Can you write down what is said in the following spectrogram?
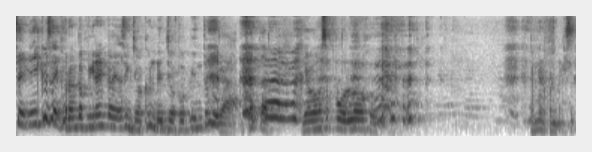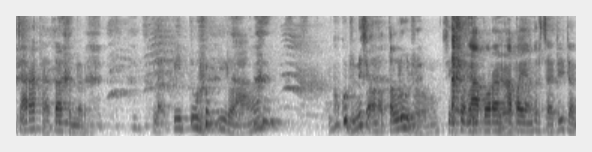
Dadi sing iku sing gorong kepikiran kaya sing jago ndek jopo pintu enggak. Tetep ya wong 10. Bener bener secara data bener. Lek pitu ilang Iku kudune sik ana telu dong. Sik laporan Iya. apa yang terjadi dan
